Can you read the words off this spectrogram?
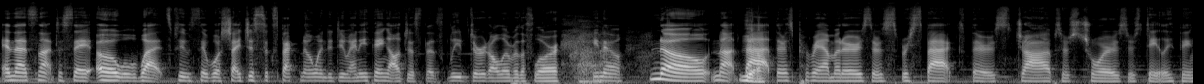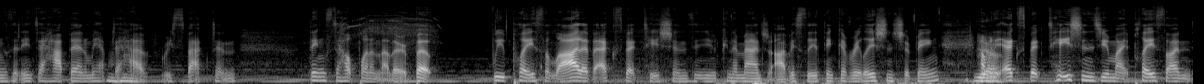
And that's not to say, oh, well, what? People say, well, should I just expect no one to do anything? I'll just leave dirt all over the floor. You know, no, not that. There's parameters, there's respect, there's jobs, there's chores, there's daily things that need to happen. We have mm-hmm. to have respect and things to help one another. But we place a lot of expectations, and you can imagine, obviously, think of relationshiping, how yeah. many expectations you might place on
